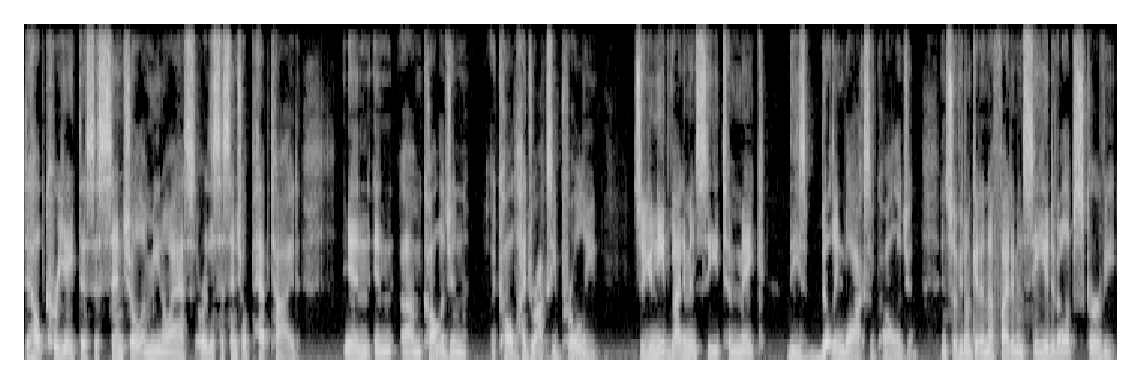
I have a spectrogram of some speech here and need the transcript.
to help create this essential amino acid or this essential peptide in in um, collagen called hydroxyproline. So you need vitamin C to make these building blocks of collagen. And so if you don't get enough vitamin C, you develop scurvy,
